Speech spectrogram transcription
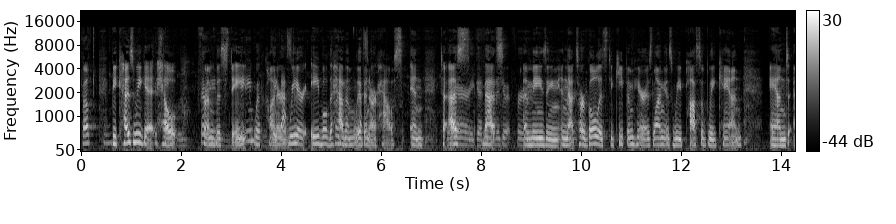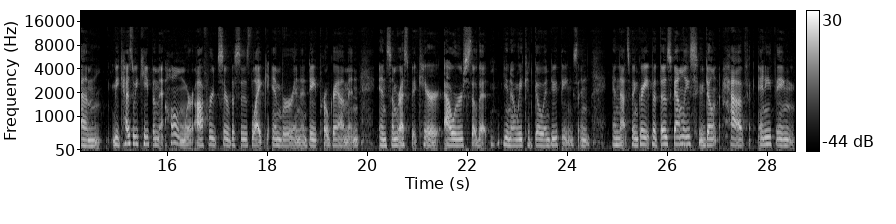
Twelve. Because we get help from the state with Connor, we are able to have him live in our house, and to us, good. That's do it for- amazing. And that's our goal is to keep him here as long as we possibly can. And um, because we keep him at home, we're offered services like Ember and a day program and, and some respite care hours so that you know we could go and do things and and that's been great. But those families who don't have anything,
